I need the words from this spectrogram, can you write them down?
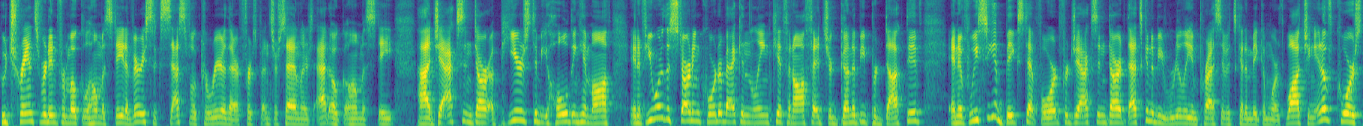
who transferred in from Oklahoma State. A very successful career there for Spencer Sanders at Oklahoma State. Uh, Jackson Dart appears to be holding him off. And if you are the starting quarterback in the Lane Kiffin offense, you're going to be productive. And if we see a big step forward for Jackson Dart, that's going to be really impressive. It's going to make him worth watching. And of course,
